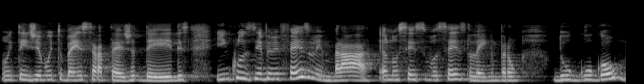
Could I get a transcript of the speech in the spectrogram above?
Não entendi muito bem a estratégia deles. Inclusive, me fez lembrar, eu não sei se vocês lembram, do Google.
